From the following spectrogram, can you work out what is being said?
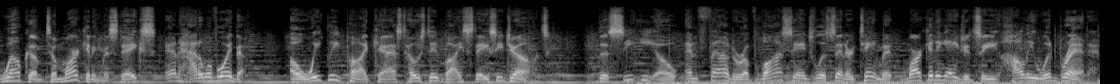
Welcome to Marketing Mistakes and How to Avoid Them, a weekly podcast hosted by Stacy Jones, the CEO and founder of Los Angeles entertainment marketing agency Hollywood Branded.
